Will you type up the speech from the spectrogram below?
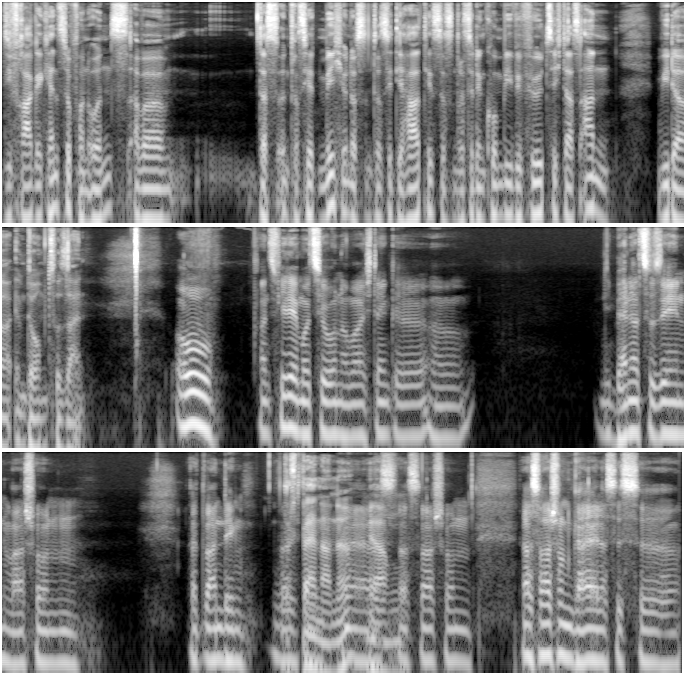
die Frage kennst du von uns, aber das interessiert mich und das interessiert die Hartis, das interessiert den Kumbi. Wie fühlt sich das an, wieder im Dom zu sein? Oh, ganz viele Emotionen, aber ich denke, äh, die Banner zu sehen war schon, das war ein Ding. Das. Banner, ne? Ja, Ja. Das, das war schon, das war schon geil. Das ist, äh,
